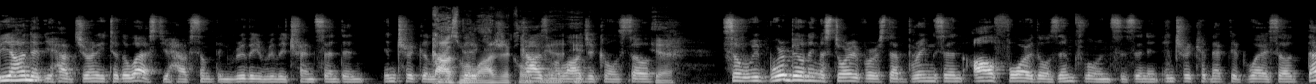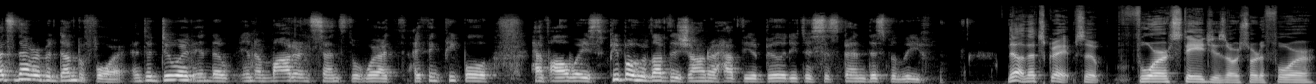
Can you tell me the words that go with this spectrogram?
Beyond it, you have Journey to the West. You have something really, really transcendent, intergalactic, cosmological. Cosmological. Yeah. So, yeah. so we, are building a storyverse that brings in all four of those influences in an interconnected way. So that's never been done before, and to do it in a in a modern sense, where I, I think people have always people who love the genre have the ability to suspend disbelief. No, that's great. So four stages or sort of four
